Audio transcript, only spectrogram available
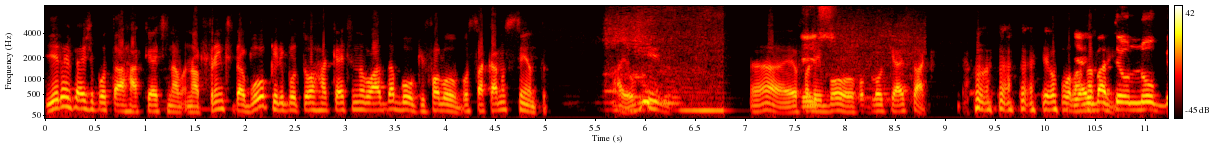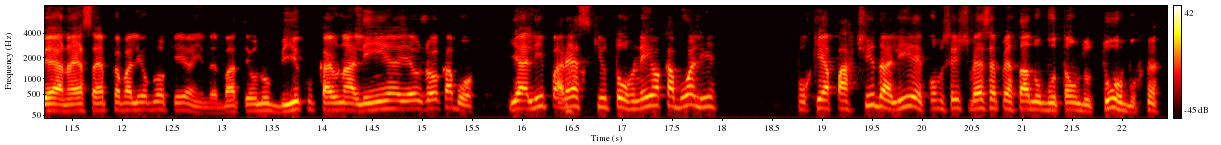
E ele, ao invés de botar a raquete na, na, frente da boca, ele botou a raquete no lado da boca e falou: vou sacar no centro. Aí eu vi. Ah, eu falei: bom, vou bloquear e saca. eu vou lá e aí bateu frente. no bé, nessa época valia o bloqueio ainda. Bateu no bico, caiu na linha e o jogo acabou. E ali parece que o torneio acabou ali. Porque a partir dali é como se eles tivessem apertado no botão do turbo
